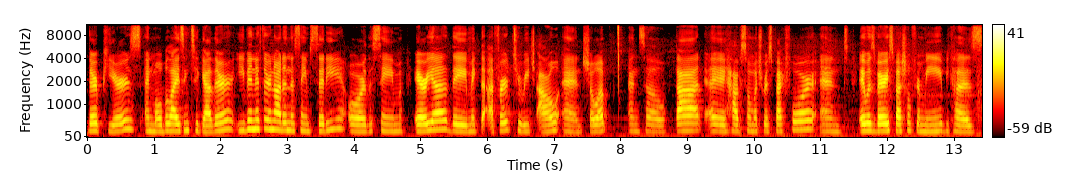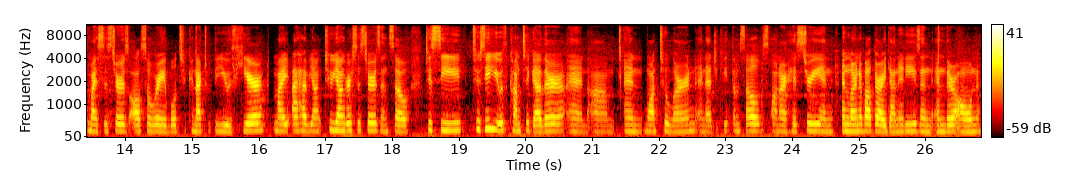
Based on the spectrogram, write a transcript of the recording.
their peers and mobilizing together even if they're not in the same city or the same area they make the effort to reach out and show up and so that I have so much respect for. And it was very special for me because my sisters also were able to connect with the youth here. My I have young two younger sisters, and so to see to see youth come together and um, and want to learn and educate themselves on our history and, and learn about their identities and, and their own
